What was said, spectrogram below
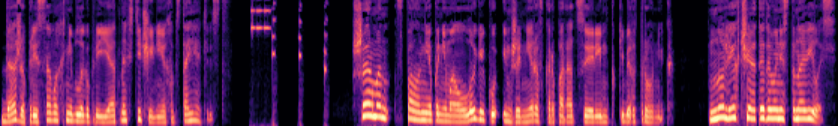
даже при самых неблагоприятных стечениях обстоятельств. Шерман вполне понимал логику инженеров корпорации Римп Кибертроник, но легче от этого не становилось.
